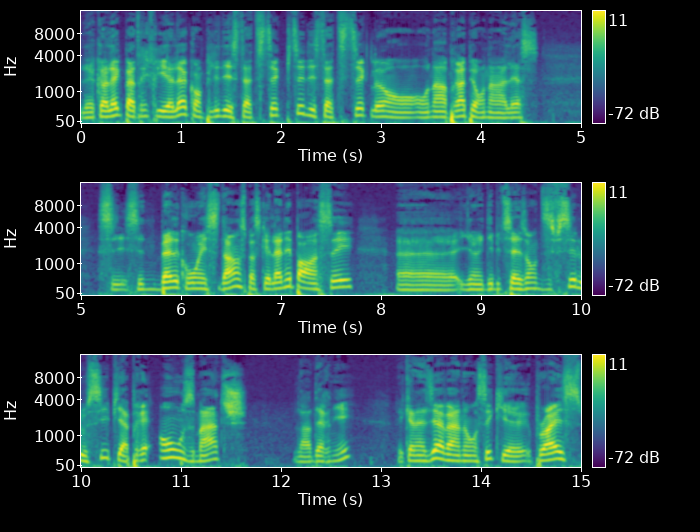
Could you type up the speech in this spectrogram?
Le collègue Patrick Friolet a compilé des statistiques. Puis tu sais, des statistiques, là, on, on en prend puis on en laisse. C'est c'est une belle coïncidence parce que l'année passée, euh, il y a un début de saison difficile aussi. Puis après 11 matchs l'an dernier, les Canadiens avaient annoncé que Price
